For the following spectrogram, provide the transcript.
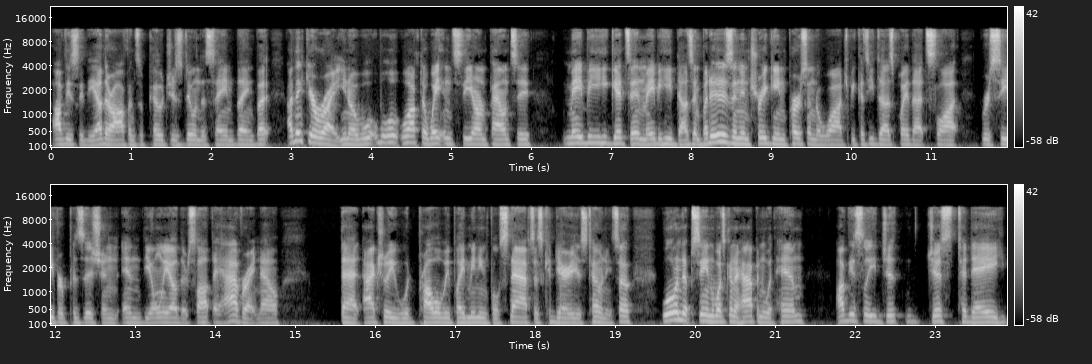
obviously the other offensive coaches doing the same thing. But I think you're right. You know, we'll we'll, we'll have to wait and see on Pouncey. Maybe he gets in, maybe he doesn't. But it is an intriguing person to watch because he does play that slot receiver position, and the only other slot they have right now that actually would probably play meaningful snaps is Kadarius Toney. So we'll end up seeing what's going to happen with him. Obviously, just just today,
